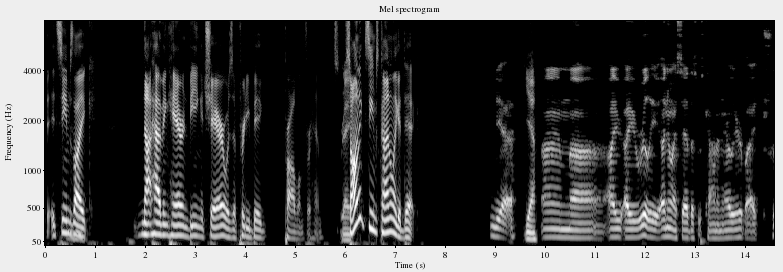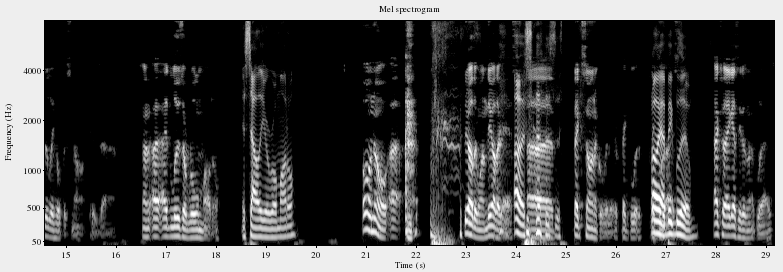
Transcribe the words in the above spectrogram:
It seems Mm-hmm. like not having hair and being a chair was a pretty big problem for him. Right. Sonic seems kind of like a dick. Yeah, Yeah. I'm. Uh, I I really I know I said this was canon earlier, but I truly hope it's not because uh, I, I'd lose a role model. Is Sally your role model? Oh no, uh, the other one, the other S. Oh, uh, Big Sonic over there, Big Blue. oh yeah, blue Big eyes. Blue, Actually, I guess he doesn't have blue eyes.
